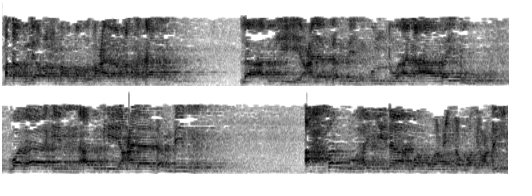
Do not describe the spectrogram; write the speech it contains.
Maka beliau rahimahullah taala mengatakan, "La abki ala dzambin kuntu ana ataituhu, walakin abki ala dzambin ahsabuhu hayyina wa huwa 'inda Allah 'azim."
